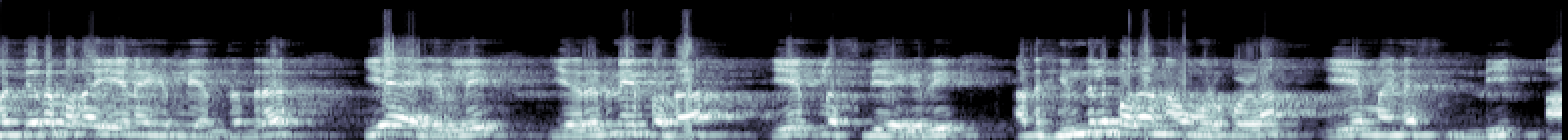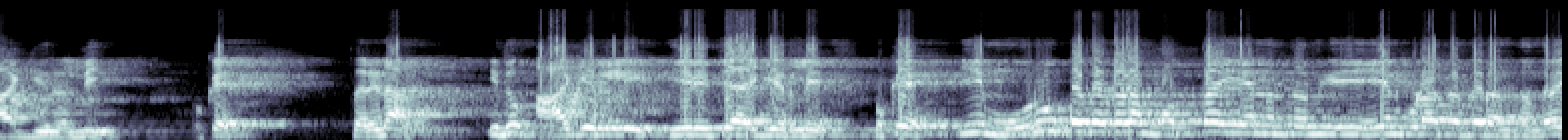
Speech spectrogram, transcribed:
ಮಧ್ಯದ ಪದ ಏನಾಗಿರ್ಲಿ ಅಂತಂದ್ರ ಎ ಆಗಿರ್ಲಿ, ಎರಡನೇ ಪದ ಎ ಪ್ಲಸ್ ಡಿ ಆಗಿರ್ಲಿ, ಅದ್ರ ಹಿಂದಿನ ಪದ ನಾವು ಬರ್ಕೊಳ್ಳೋಣ ಎ ಮೈನಸ್ ಡಿ ಆಗಿರಲಿ. ಓಕೆ ಸರಿನಾ? ಇದು ಆಗಿರ್ಲಿ, ಈ ರೀತಿ ಆಗಿರ್ಲಿ ಓಕೆ ಈ ಮೂರು ಪದಗಳ ಮೊತ್ತ ಏನಂತಂದ್ರೆ ಏನ್ ಕೊಡಾಕತ್ತಾರ ಅಂತಂದ್ರೆ,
